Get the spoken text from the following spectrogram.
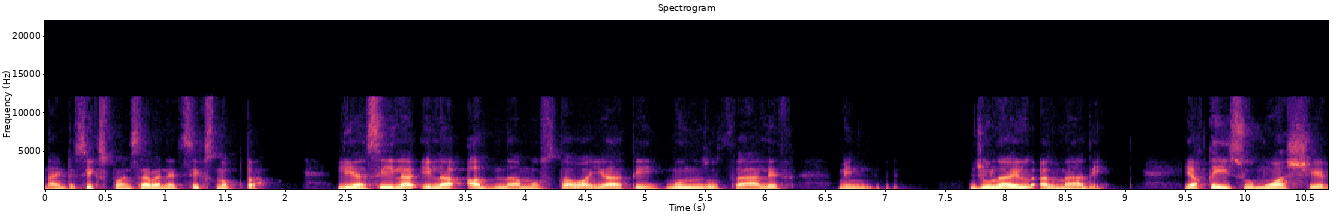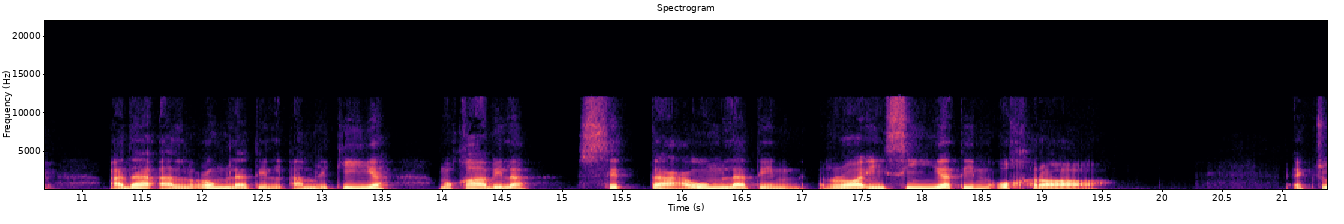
96.786 نقطة. ليصل إلى أدنى مستويات منذ الثالث من جولاي الماضي. يقيس مؤشر أداء العملة الأمريكية مقابل ست عملة رئيسية أخرى. একটু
